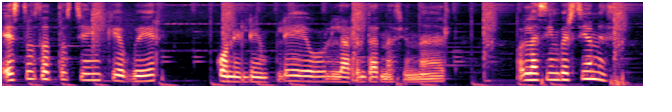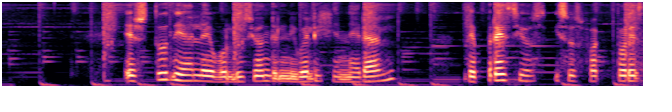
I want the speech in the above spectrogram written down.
Estos datos tienen que ver con el empleo, la renta nacional o las inversiones. Estudia la evolución del nivel general de precios y sus factores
